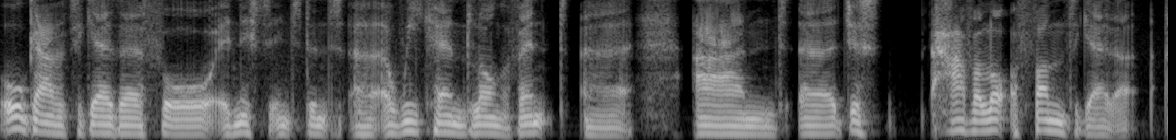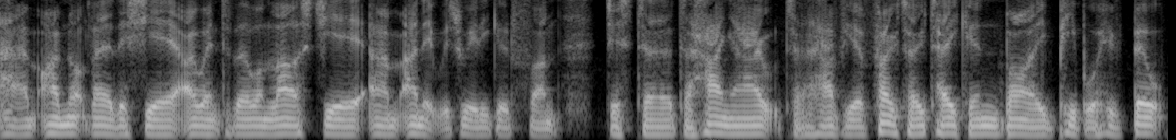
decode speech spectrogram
all gather together for, in this instance, a weekend long event, uh, and uh, just have a lot of fun together. Um, I'm not there this year. I went to the one last year, um, and it was really good fun just to to hang out, to have your photo taken by people who've built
